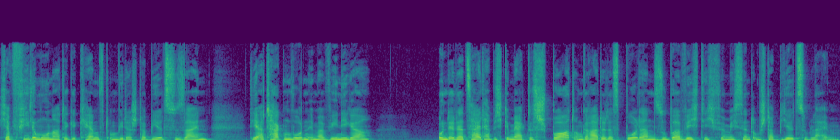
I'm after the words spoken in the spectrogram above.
Ich habe viele Monate gekämpft, um wieder stabil zu sein. Die Attacken wurden immer weniger. Und in der Zeit habe ich gemerkt, dass Sport und gerade das Bouldern super wichtig für mich sind, um stabil zu bleiben.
